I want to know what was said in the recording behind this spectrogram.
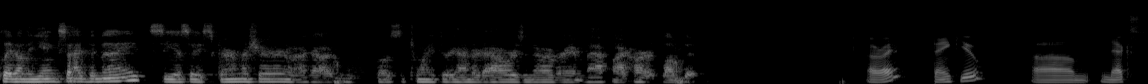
played on the Yank side tonight, CSA skirmisher. I got close to 2,300 hours and know every map by heart. Loved it. All right, thank you. Um, next,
